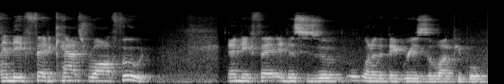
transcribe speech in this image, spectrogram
and they fed cats raw food. And they fed. And this is a, one of the big reasons a lot of people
